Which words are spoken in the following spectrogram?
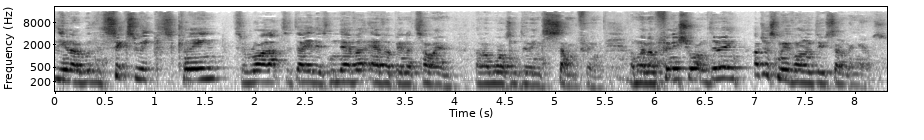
you know, within six weeks clean to right up to date, there's never ever been a time that I wasn't doing something. And when I'm finished what I'm doing, I'll just move on and do something else.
